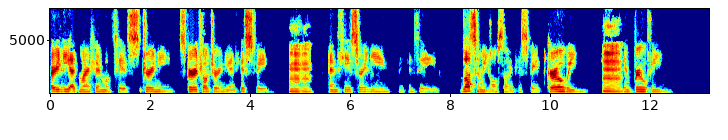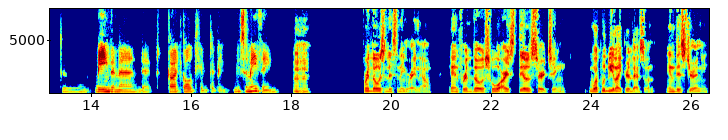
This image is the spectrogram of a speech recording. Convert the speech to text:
I really admire him of his journey, spiritual journey and his faith. Mhm. And he's really, I can say, blossoming also in his faith, growing, Mm. improving to being the man that God called him to be. It's amazing. Mhm. For those listening right now, and for those who are still searching, what would be like your lesson in this journey?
